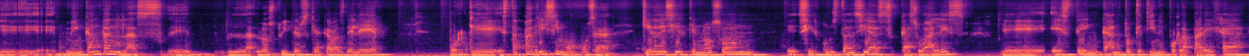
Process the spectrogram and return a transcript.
eh, me encantan las, eh, los twitters que acabas de leer porque está padrísimo, o sea, quiere decir que no son eh, circunstancias casuales, este encanto que tiene por la pareja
